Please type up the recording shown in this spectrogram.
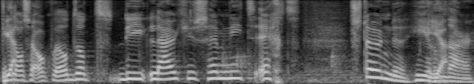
Ik ja. las ook wel dat die luidjes hem niet echt steunde hier ja, en daar.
